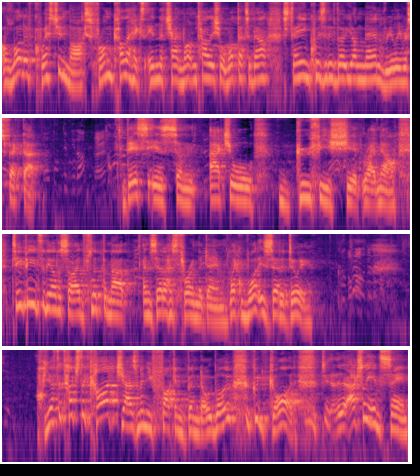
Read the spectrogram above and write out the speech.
A lot of question marks from Colorhex in the chat, not entirely sure what that's about. Stay inquisitive though, young man, really respect that. This is some actual goofy shit right now. TP to the other side, flip the map, and Zeta has thrown the game. Like, what is Zeta doing? Oh, you have to touch the cart, Jasmine, you fucking bonobo. Good God. Actually insane.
